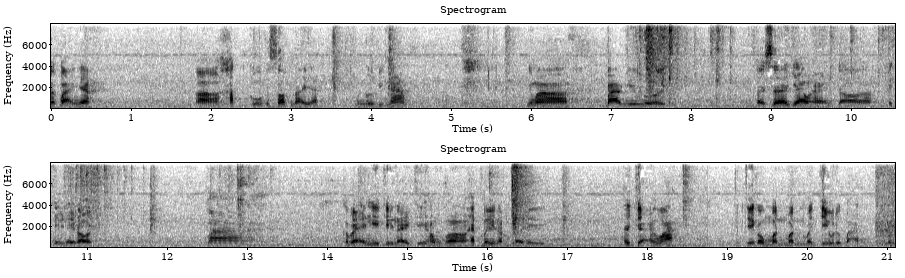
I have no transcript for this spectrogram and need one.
Các bạn nha. À, khách của cái shop này á là người Việt Nam. Nhưng mà bao nhiêu người tài xế giao hàng cho cái chị này rồi. Mà có vẻ như chị này chỉ không có happy lắm bởi vì thấy trễ quá. Chỉ có mình mình mới chịu được bả thôi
